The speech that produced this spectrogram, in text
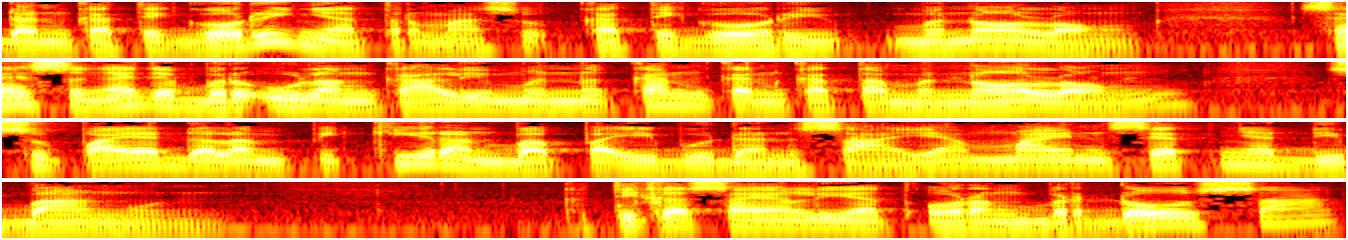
Dan kategorinya termasuk kategori menolong. Saya sengaja berulang kali menekankan kata menolong supaya dalam pikiran Bapak Ibu dan saya mindsetnya dibangun. Ketika saya lihat orang berdosa,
